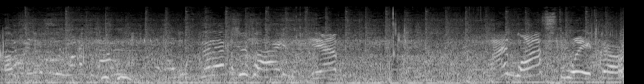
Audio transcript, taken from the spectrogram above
Good exercise. Yep. I lost weight though.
